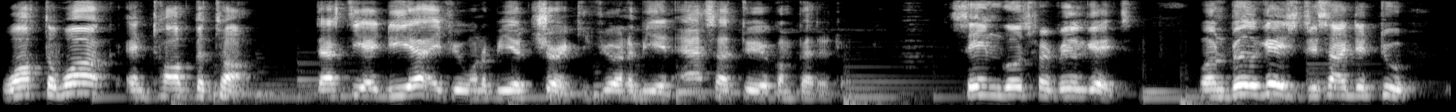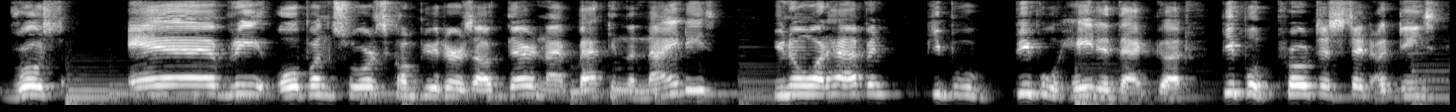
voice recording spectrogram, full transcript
Walk the walk and talk the talk. That's the idea if you want to be a jerk, if you want to be an asset to your competitor. Same goes for Bill Gates. When Bill Gates decided to roast every open source computers out there back in the 90s, you know what happened? People people hated that guy. People protested against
